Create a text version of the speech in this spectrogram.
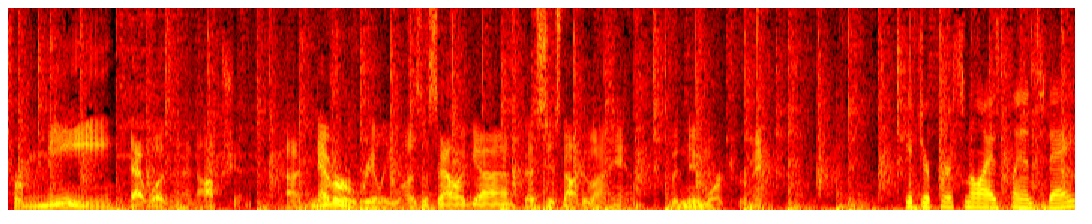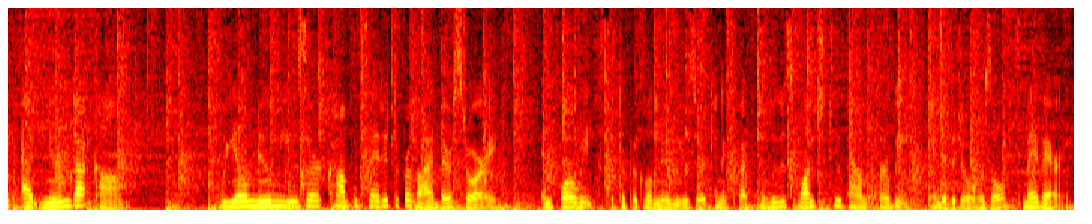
For me, that wasn't an option. I never really was a salad guy. That's just not who I am. But Noom worked for me. Get your personalized plan today at Noom.com. Real Noom user compensated to provide their story. In four weeks, the typical Noom user can expect to lose one to two pounds per week. Individual results may vary.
